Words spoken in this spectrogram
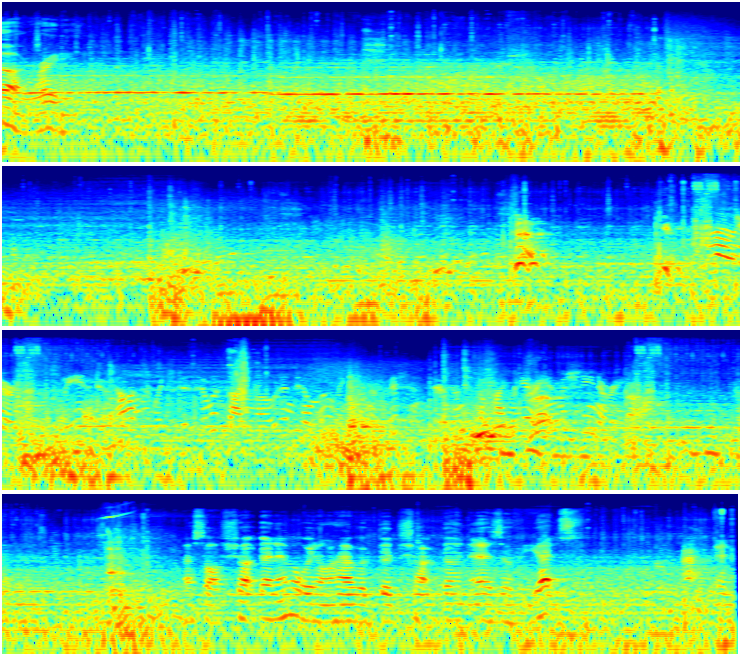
Alrighty. Loaders, machinery. That's all shotgun ammo. We don't have a good shotgun as of yet. And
